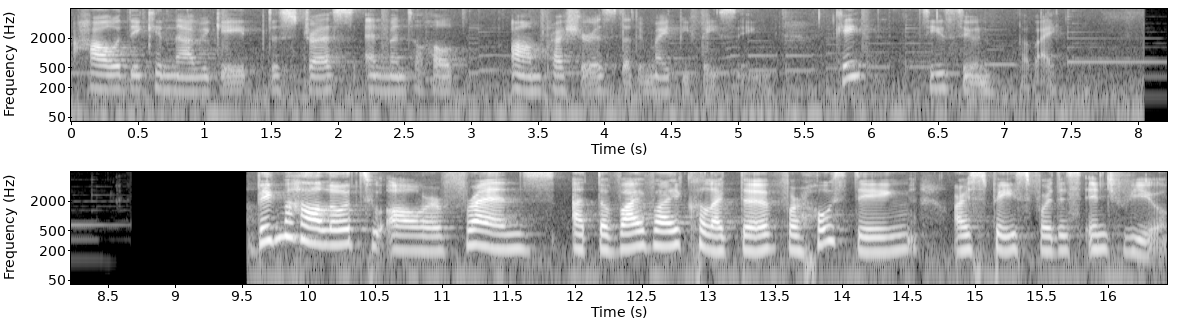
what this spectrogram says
how they can navigate the stress and mental health um, pressures that they might be facing. Okay? See you soon. Bye bye. Big mahalo to our friends at the Vai Collective for hosting our space for this interview.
